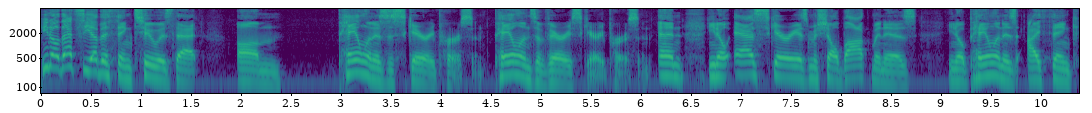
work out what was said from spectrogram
You know, that's the other thing too is that um, Palin is a scary person. Palin's a very scary person, and you know, as scary as Michele Bachmann is, you know, Palin is. I think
